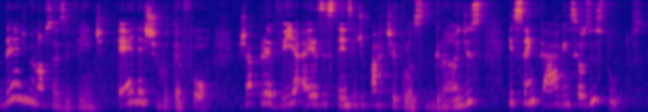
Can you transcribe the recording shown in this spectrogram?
desde 1920, Ernest Rutherford já previa a existência de partículas grandes e sem carga em seus estudos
